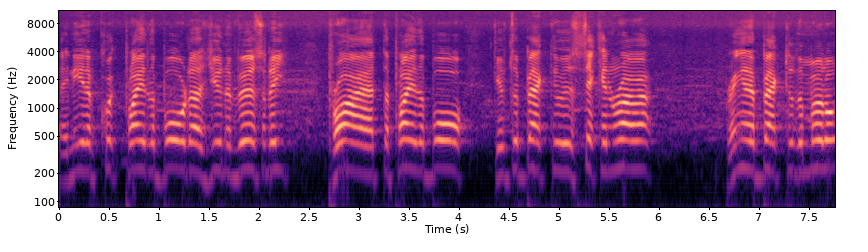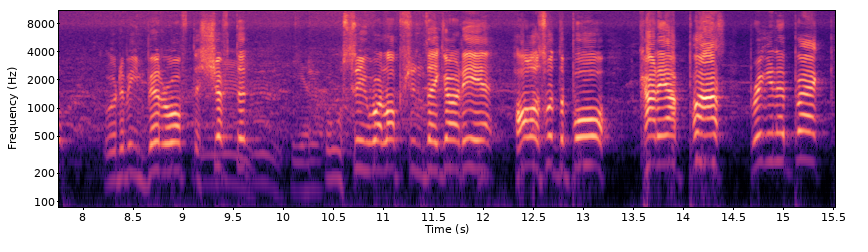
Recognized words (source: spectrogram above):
They need a quick play of the ball, does University. Pryor to play of the ball, gives it back to his second rower, bringing it back to the middle. Would have been better off to shift it. We'll see what options they got here. Hollis with the ball, cut out pass, bringing it back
